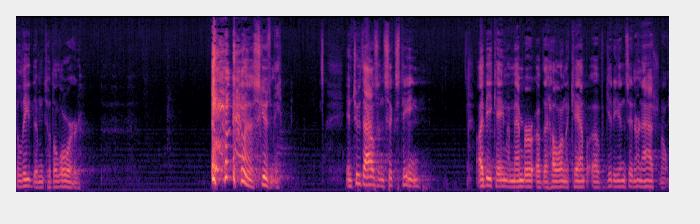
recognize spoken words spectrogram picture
to lead them to the Lord. Excuse me. In 2016, I became a member of the Helena camp of Gideons International.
